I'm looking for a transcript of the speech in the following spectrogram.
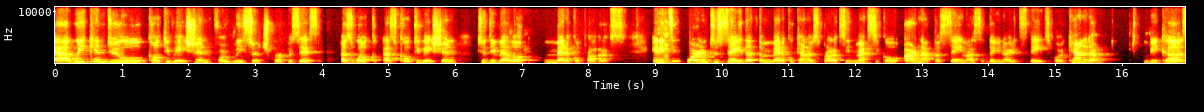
Uh, we can do cultivation for research purposes as well as cultivation to develop medical products. And it's uh-huh. important to say that the medical cannabis products in Mexico are not the same as the United States or Canada because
